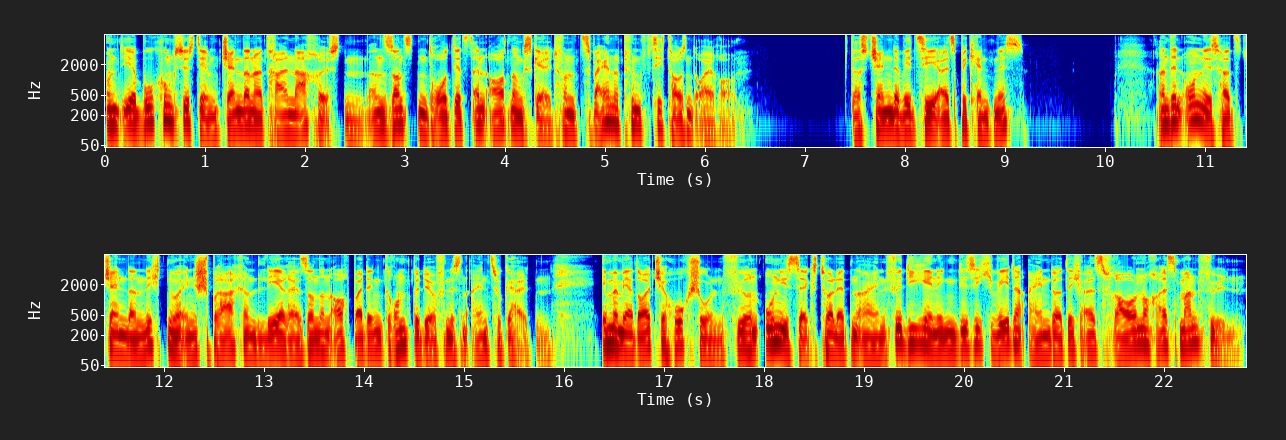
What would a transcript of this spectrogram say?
und ihr Buchungssystem genderneutral nachrüsten. Ansonsten droht jetzt ein Ordnungsgeld von 250.000 Euro. Das Gender-WC als Bekenntnis? An den Unis hat Gender nicht nur in Sprache und Lehre, sondern auch bei den Grundbedürfnissen Einzug gehalten. Immer mehr deutsche Hochschulen führen Unisex-Toiletten ein für diejenigen, die sich weder eindeutig als Frau noch als Mann fühlen.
